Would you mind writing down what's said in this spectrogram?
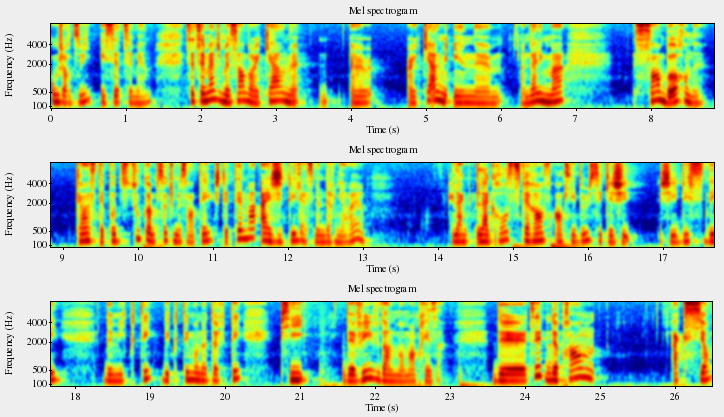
aujourd'hui et cette semaine. Cette semaine, je me sens dans un calme, un, calme et euh, un alignement sans borne quand c'était pas du tout comme ça que je me sentais. J'étais tellement agitée la semaine dernière. Et la, grosse différence entre les deux, c'est que j'ai décidé de m'écouter, d'écouter mon autorité, puis de vivre dans le moment présent. De, de prendre action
